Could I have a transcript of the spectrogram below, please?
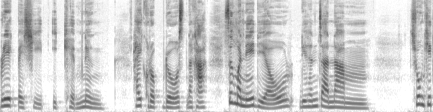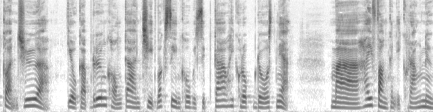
เรียกไปฉีดอีกเข็มหนึ่งให้ครบโดสนะคะ ซึ่งวันนี้เดี๋ยวดิฉันจะนำ ช่วงคิดก่อนเชื่อเกี่ยวกับเรื่องของการฉีดวัคซีนโควิด -19 ให้ครบโดสเนี่ย มาให้ฟังกันอีกครั้งหนึ่ง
